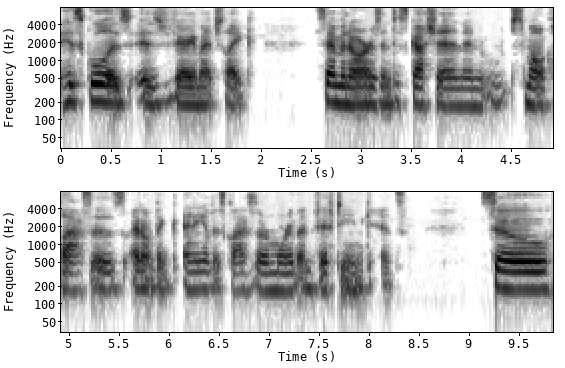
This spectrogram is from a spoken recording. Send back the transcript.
his school is is very much like seminars and discussion and small classes. I don't think any of his classes are more than 15 kids. So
